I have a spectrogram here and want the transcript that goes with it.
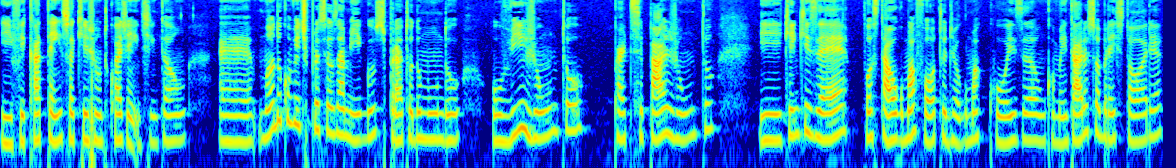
e ficar tenso aqui junto com a gente. Então, é, manda o um convite para seus amigos, para todo mundo ouvir junto, participar junto. E quem quiser postar alguma foto de alguma coisa, um comentário sobre a história,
